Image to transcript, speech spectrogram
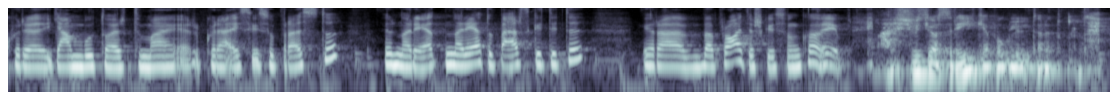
kuri jam būtų artima ir kurią jisai suprastų ir norėtų, norėtų perskaityti, yra beprotiškai sunku. Taip. Ar iš vis jos reikia paauglių literatūros?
